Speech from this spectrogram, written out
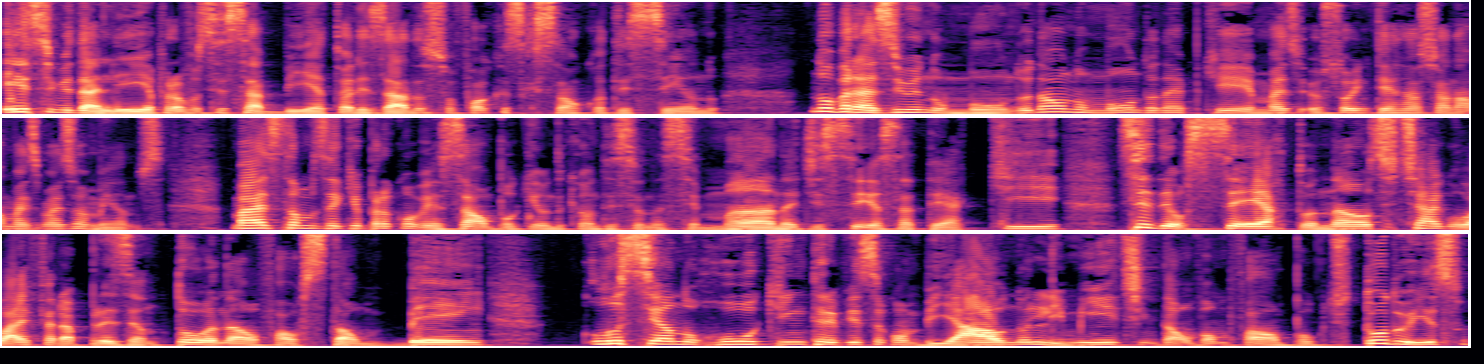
Esse Vida Alheia é para você saber, atualizar as fofocas que estão acontecendo no Brasil e no mundo. Não no mundo, né? Porque mas eu sou internacional, mas mais ou menos. Mas estamos aqui para conversar um pouquinho do que aconteceu na semana, de sexta até aqui. Se deu certo ou não, se Thiago Leifert apresentou ou não Faustão bem. Luciano Huck, entrevista com Bial, no limite. Então vamos falar um pouco de tudo isso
